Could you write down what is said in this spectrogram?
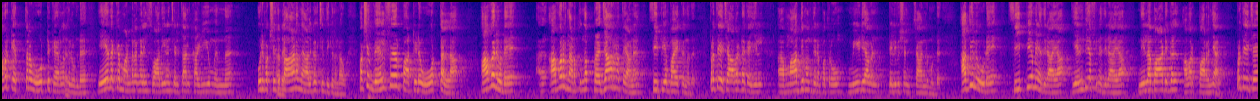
അവർക്ക് എത്ര വോട്ട് കേരളത്തിലുണ്ട് ഏതൊക്കെ മണ്ഡലങ്ങളിൽ സ്വാധീനം ചെലുത്താൻ കഴിയുമെന്ന് ഒരു പക്ഷേ ഇത് കാണുന്ന ആളുകൾ ചിന്തിക്കുന്നുണ്ടാവും. പക്ഷെ വെൽഫെയർ പാർട്ടിയുടെ വോട്ടല്ല അവരുടെ അവർ നടത്തുന്ന പ്രചാരണത്തെയാണ് സി പി എം ഭയക്കുന്നത്. പ്രത്യേകിച്ച് അവരുടെ കയ്യിൽ മാധ്യമം ദിനപത്രവും മീഡിയ ടെലിവിഷൻ ചാനലുമുണ്ട് അതിലൂടെ സി പി എമ്മിനെതിരായ എൽ ഡി എഫിനെതിരായ നിലപാടുകൾ അവർ പറഞ്ഞാൽ പ്രത്യേകിച്ച്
